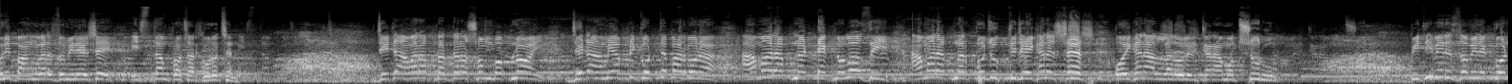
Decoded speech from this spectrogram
উনি বাংলার জমিনে এসে ইসলাম প্রচার করেছেন। যেটা আমার আপনার দ্বারা সম্ভব নয়, যেটা আমি আপনি করতে পারব না। আমার আপনার টেকনোলজি আমার আপনার প্রযুক্তি যে এখানে শেষ, ওইখানে আল্লাহর কারামত শুরু। পৃথিবীর জমিনে কোন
